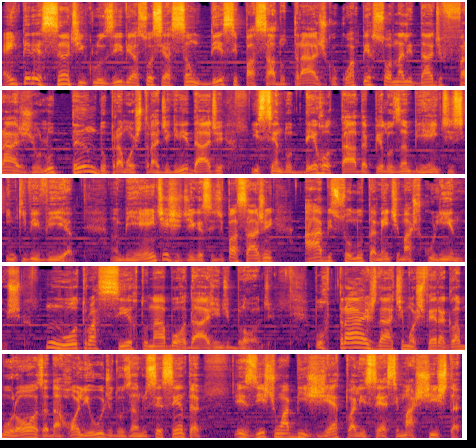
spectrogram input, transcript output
É interessante, inclusive, a associação desse passado trágico com a personalidade frágil, lutando para mostrar dignidade e sendo derrotada pelos ambientes em que vivia. Ambientes, diga-se de passagem, absolutamente masculinos. Um outro acerto na abordagem de Blonde. Por trás da atmosfera glamurosa da Hollywood dos anos 60, existe um abjeto alicerce machista,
